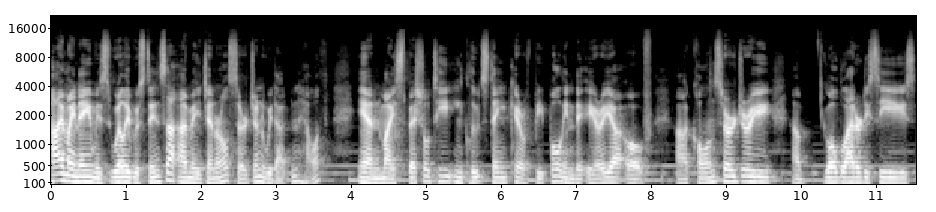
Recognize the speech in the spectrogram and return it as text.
Hi, my name is Willy Bustinza. I'm a general surgeon with Advent Health, and my specialty includes taking care of people in the area of uh, colon surgery, uh, gallbladder disease,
